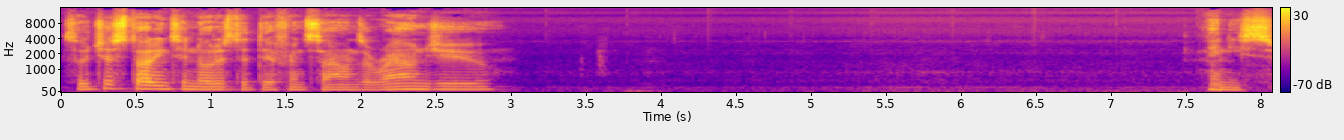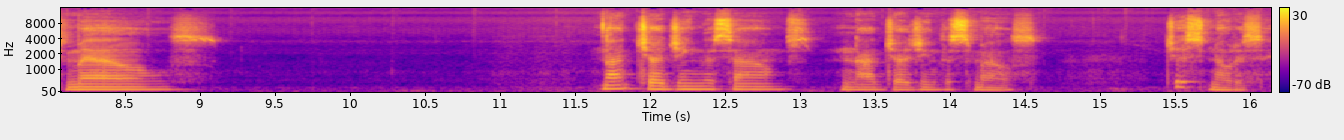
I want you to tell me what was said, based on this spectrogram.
So just starting to notice the different sounds around you. Any smells. Not judging the sounds, not judging the smells, just noticing.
